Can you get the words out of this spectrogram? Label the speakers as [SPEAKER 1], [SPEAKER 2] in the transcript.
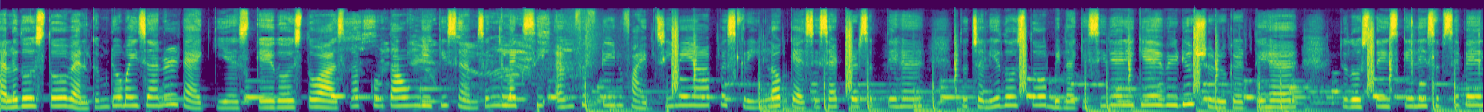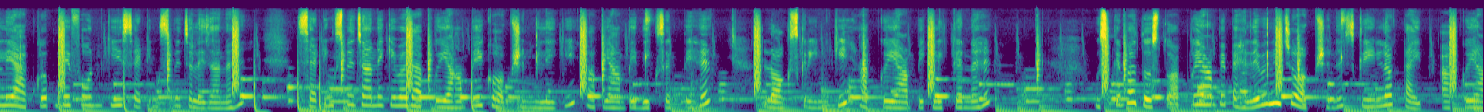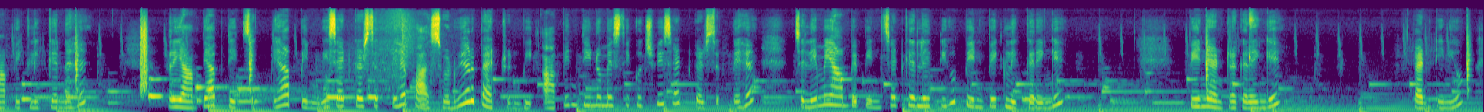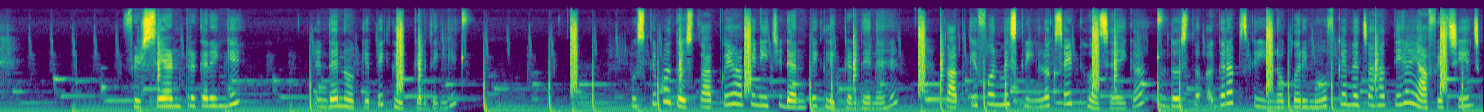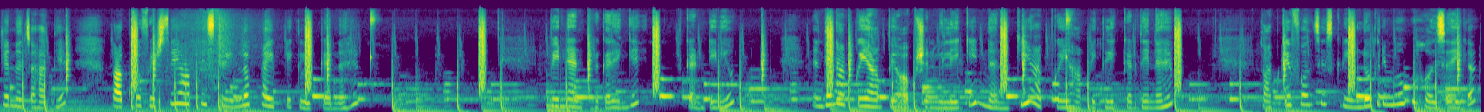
[SPEAKER 1] Hello दोस्तों, welcome to my channel टैग यस के। दोस्तों, आज मैं आपको बताऊँगी कि Samsung Galaxy M fifteen five G में आप स्क्रीन लॉक कैसे सेट कर सकते हैं। तो चलिए दोस्तों, बिना किसी देरी के वीडियो शुरू करते हैं। तो दोस्तों, इसके लिए सबसे पहले आपको अपने फ़ोन की सेटिंग्स में चले जाना है। सेटिंग्स में जाने के बाद आपको यहाँ पर एक ऑप्शन मिलेगी। आप यहाँ पर देख सकते हैं लॉक स्क्रीन की। आपको यहाँ पर क्लिक करना है। उसके बाद दोस्तों, आपको यहाँ पे पहले वाली जो ऑप्शन है स्क्रीन लॉक टाइप आपको यहाँ पे क्लिक करना है। और यहाँ पे आप देख सकते हैं, आप पिन भी सेट कर सकते हैं पासवर्ड भी और पैटर्न भी। आप इन तीनों में से कुछ भी सेट कर सकते हैं। चलिए मैं यहाँ पे पिन सेट कर लेती हूँ पिन पे क्लिक करेंगे। पिन एंटर करेंगे। कंटिन्यू फिर से एंटर करेंगे। एंड देन ओके पे क्लिक कर देंगे। उसके बाद दोस्तों, आपको यहाँ पे नीचे डन पे क्लिक कर देना है। तो आपके फ़ोन में स्क्रीन लॉक सेट हो जाएगा। और दोस्तों, अगर आप स्क्रीन लॉक को रिमूव करना चाहते हैं या फिर चेंज करना चाहते हैं तो आपको फिर से यहाँ पे स्क्रीन लॉक टाइप पे क्लिक करना है। पिन एंटर करेंगे, कंटिन्यू। एंड देन आपको यहाँ पे ऑप्शन मिलेगी नन की, आपको यहाँ पे क्लिक कर देना है। तो आपके फ़ोन से स्क्रीन लॉक रिमूव हो जाएगा।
